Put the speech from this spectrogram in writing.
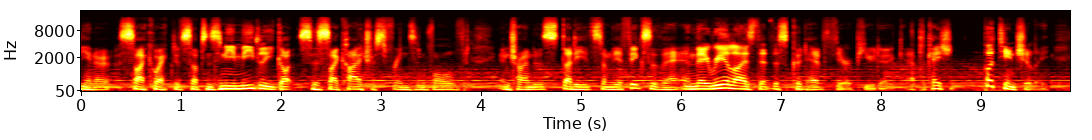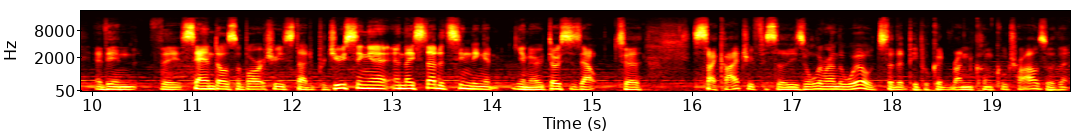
you know, psychoactive substance. And he immediately got his psychiatrist friends involved in trying to study some of the effects of that. And they realized that this could have therapeutic application, potentially. And then the Sandoz laboratories started producing it and they started sending it, you know, doses out to psychiatry facilities all around the world so that people could run clinical trials with it.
